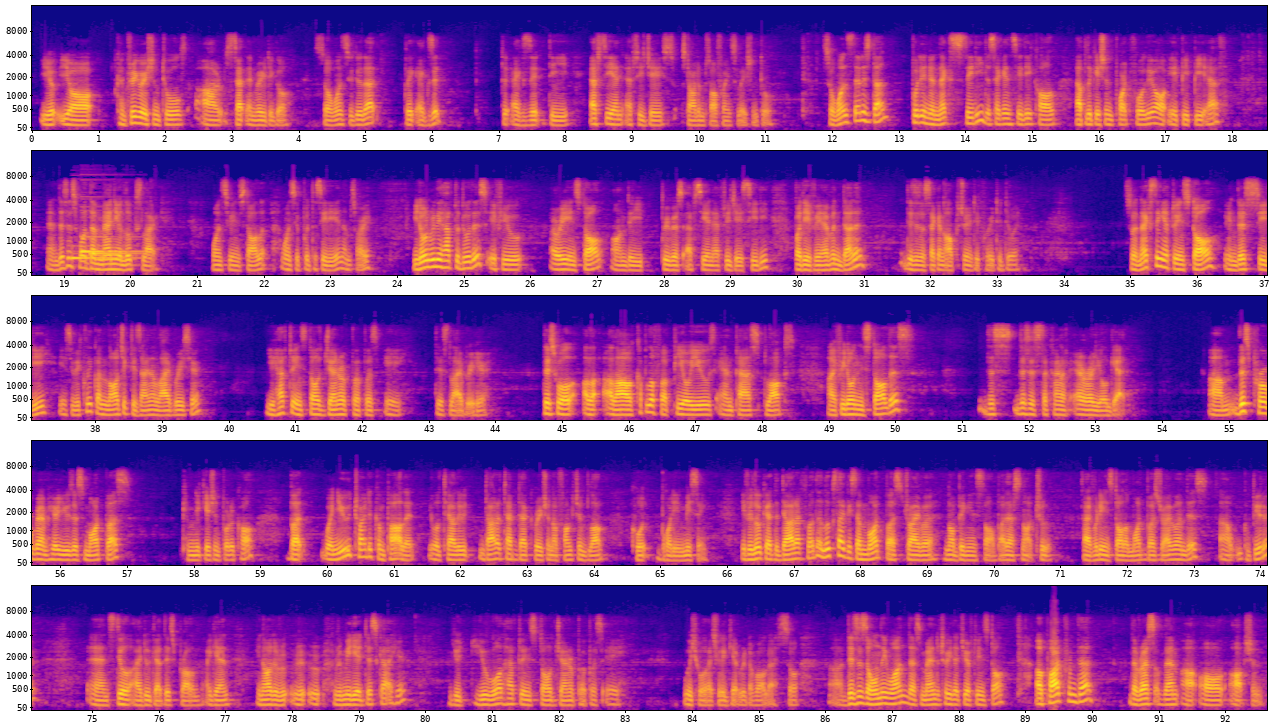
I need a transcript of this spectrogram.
you, your configuration tools are set and ready to go. So once you do that, click Exit to exit the FCN FCJ Stardom software installation tool. So once that is done, put in your next CD, the second CD called application portfolio or APPF and this is what the menu looks like once you install it once you put the CD in I'm sorry. You don't really have to do this if you already installed on the previous FCN FCJ CD but if you haven't done it this is a second opportunity for you to do it. So the next thing you have to install in this CD is if you click on Logic Designer Libraries here you have to install General Purpose A this library here this will al allow a couple of uh, POUs and pass blocks. Uh, if you don't install this, this, this is the kind of error you'll get. Um, this program here uses Modbus communication protocol, but when you try to compile it, it will tell you data type declaration of function block code body missing. If you look at the data further, it looks like it's a Modbus driver not being installed, but that's not true. I've already installed a Modbus driver on this uh, computer, and still I do get this problem. Again in order to re re remediate this guy here you you will have to install general purpose A which will actually get rid of all that. So uh, this is the only one that's mandatory that you have to install. Apart from that the rest of them are all option.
